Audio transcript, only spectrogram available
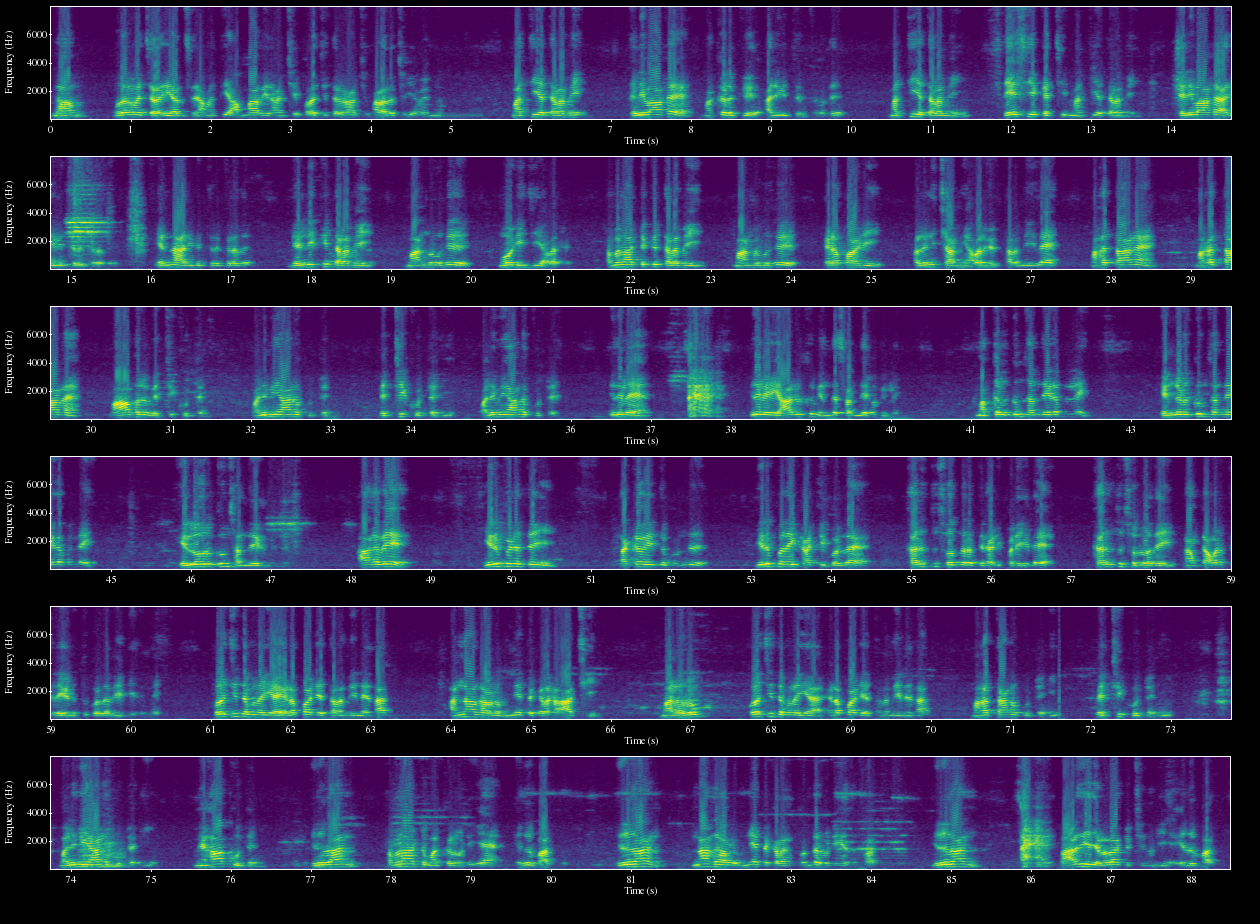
நாம் முதலமைச்சர் அதிகாரத்தை அமர்த்தி அம்மாவின் ஆட்சி புரட்சி தலைவர் ஆட்சி மலரச் செய்ய வேண்டும். மத்திய தலைமை தெளிவாக மக்களுக்கு அறிவித்திருக்கிறது. மத்திய தலைமை தேசிய கட்சியின் மத்திய தலைமை தெளிவாக அறிவித்திருக்கிறது. என்ன அறிவித்திருக்கிறது? டெல்லிக்கு தலைமை மாண்புமிகு மோடிஜி அவர்கள் தமிழ்நாட்டுக்கு தலைமை மாண்புமிகு எடப்பாடி பழனிசாமி அவர்கள் தலைமையில மகத்தான மகத்தான மாபெரும் வெற்றி கூட்டணி வலிமையான கூட்டணி வெற்றி கூட்டணி வலிமையான கூட்டணி. இதுல இதுல யாருக்கும் எந்த சந்தேகம் இல்லை. மக்களுக்கும் சந்தேகம் இல்லை எங்களுக்கும் சந்தேகம் இல்லை எல்லோருக்கும் சந்தேகம் இல்லை ஆகவே இருப்பிடத்தை தக்க வைத்துக் கொண்டு இருப்பதை காட்டிக்கொள்ள கருத்து சுதந்திரத்தின் அடிப்படையிலே கருத்து சொல்வதை நாம் கவனத்தில் எடுத்துக்கொள்ள வேண்டியதில்லை. புரட்சி தமிழையா எடப்பாடிய தலைமையிலே தான் அண்ணா திராவிட முன்னேற்ற கழக ஆட்சி மலரும். புரட்சி தமிழையா எடப்பாடிய தலைமையில தான் மகத்தான கூட்டணி வெற்றி கூட்டணி வலிமையான கூட்டணி மெகா கூட்டணி. இதுதான் தமிழ்நாட்டு மக்களுடைய எதிர்பார்ப்பு. இதுதான் அண்ணா முன்னேற்ற கழக தொண்டர்களுடைய எதிர்பார்ப்பு. இதுதான் பாரதிய ஜனதா கட்சியினுடைய எதிர்பார்ப்பு.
